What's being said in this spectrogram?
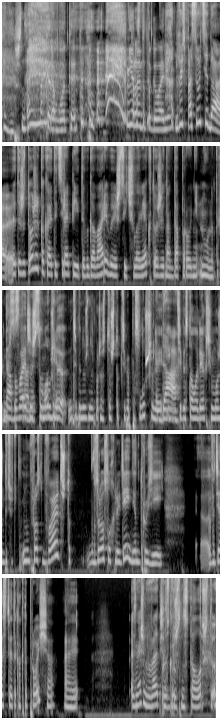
Конечно, так и работает. Просто поговорил. Ну, то есть, по сути, да, это же тоже какая-то терапия, ты выговариваешь договариваешься, и человек тоже иногда порой, не, ну, например, Да, бывает же, что нужно, тебе нужно просто, чтобы тебя послушали, да. и тебе стало легче. Может быть, ну, просто бывает, что у взрослых людей нет друзей. Э, в детстве это как-то проще, а знаешь, бывает Сейчас просто грустно стало. Что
